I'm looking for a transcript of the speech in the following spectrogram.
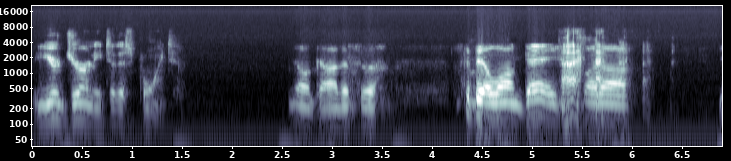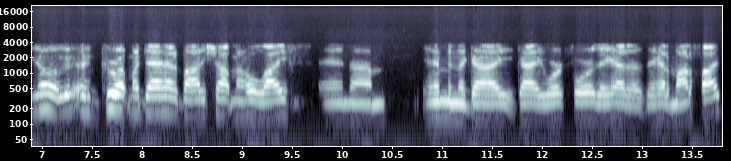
your journey to this point. Oh God, this is a, this could be a long day, but, uh, you know, I grew up, my dad had a body shop my whole life and, um, him and the guy, guy he worked for, they had a, they had a modified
